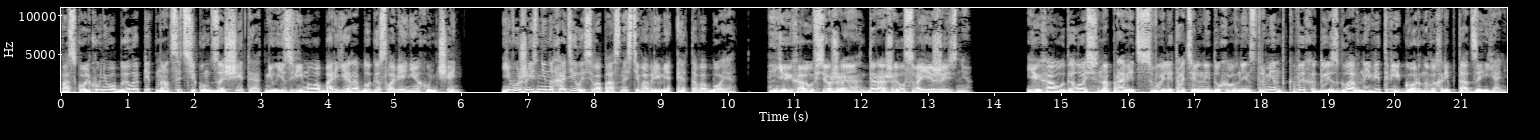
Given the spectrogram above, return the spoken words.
поскольку у него было 15 секунд защиты от неуязвимого барьера благословения Хунчень. Его жизнь не находилась в опасности во время этого боя. Юйхао все же дорожил своей жизнью. Юйхао удалось направить свой летательный духовный инструмент к выходу из главной ветви горного хребта Цзиньянь,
